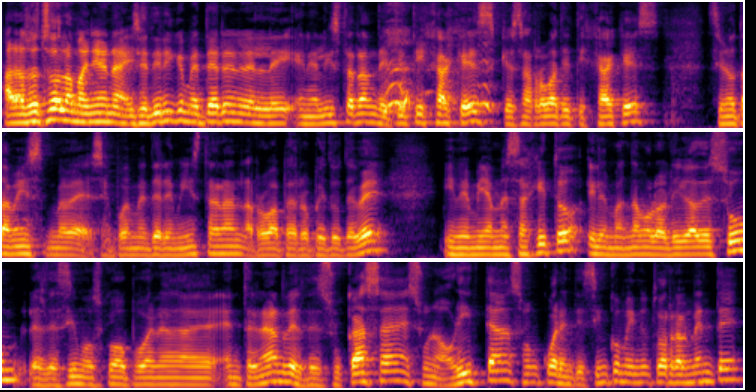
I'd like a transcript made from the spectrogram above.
A las 8 de la mañana y se tiene que meter en el, en el Instagram de Titi Jaques, que es arroba Titi Jaques. Si no, también me- se pueden meter en mi Instagram, arroba Pedro Prieto TV, y me envían mensajito y les mandamos la liga de Zoom. Les decimos cómo pueden eh, entrenar desde su casa. Es una horita, son 45 minutos realmente,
